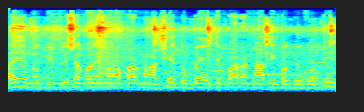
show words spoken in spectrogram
Ayan, no, bibilisan ko na yung mga par, mga 120 parang ating paggugunting.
